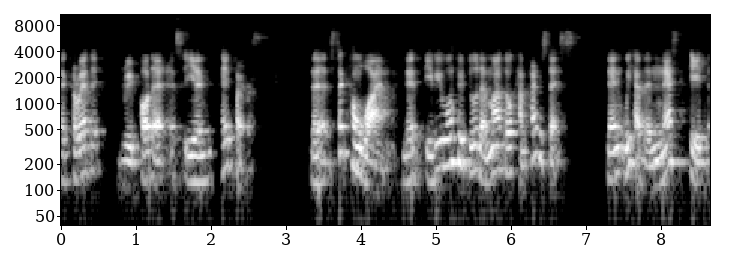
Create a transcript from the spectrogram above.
the correct report SEM papers. The second one, that if you want to do the model comparisons, then we have the nested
